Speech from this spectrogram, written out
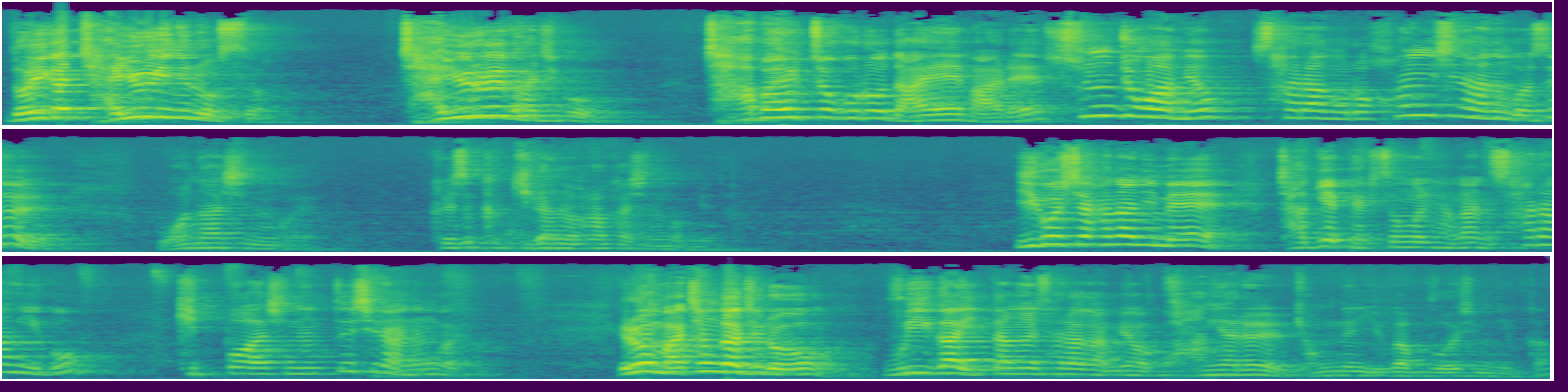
너희가 자유인으로서 자유를 가지고 자발적으로 나의 말에 순종하며 사랑으로 헌신하는 것을 원하시는 거예요. 그래서 그 기간을 허락하시는 겁니다. 이것이 하나님의 자기의 백성을 향한 사랑이고 기뻐하시는 뜻이라는 거예요. 여러분 마찬가지로 우리가 이 땅을 살아가며 광야를 겪는 이유가 무엇입니까?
